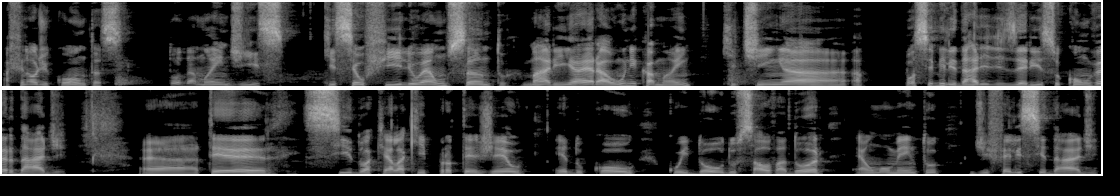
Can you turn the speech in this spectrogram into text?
afinal de contas, toda mãe diz que seu filho é um santo. Maria era a única mãe que tinha a possibilidade de dizer isso com verdade. É, ter sido aquela que protegeu, educou, cuidou do Salvador é um momento de felicidade.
